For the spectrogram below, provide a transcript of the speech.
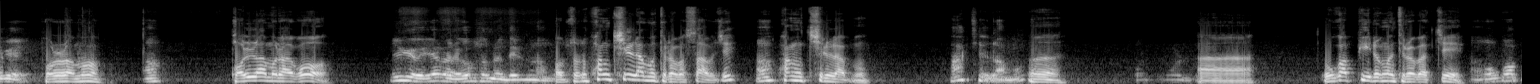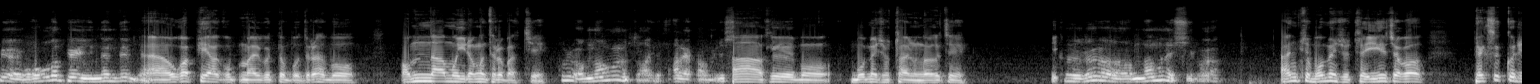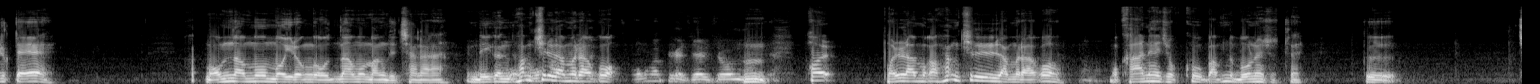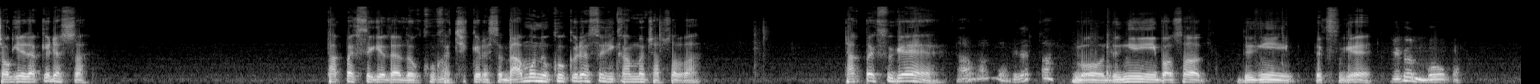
이게 벌나무 어 벌나무라고 이게 예전에 없었는데 나무 없어서 황칠나무 들어봤어 아버지? 어 황칠나무 황칠나무 어. 아 오가피 이런 건 들어봤지? 아, 오가피가 오가피가 있는데 뭐 아 오가피하고 말고 또 뭐더라 뭐 엄나무 이런 건 들어봤지? 그 엄나무는 싸게 가면 있어 아그 뭐 몸에 좋다는 거 그지? 그거 엄나무는 씹어 아니 저 몸에 좋죠. 이게 저거 백숙 끓일 때뭐 엄나무 뭐 이런 거 온나무 막 넣잖아. 근데 이건 황칠나무라고 오가피가 제일 좋은 음. 벌 벌나무가 황칠나무라고 어. 뭐 간에 좋고 맘도 몸에 좋대. 그 저기에다 끓였어. 닭백숙에다 넣고 같이 끓였어. 나무 넣고 끓였으니까 한번 잡숴봐. 닭백숙에 잘만 모르겠다 뭐 능이 버섯, 능이 백숙에 이건 뭐고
